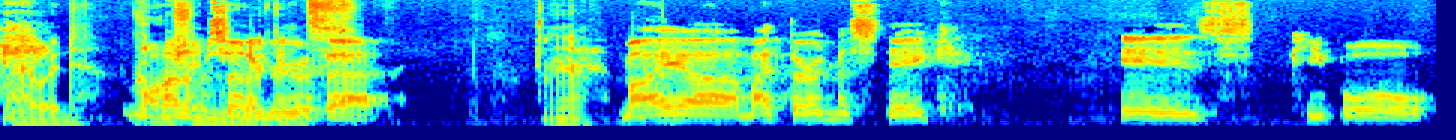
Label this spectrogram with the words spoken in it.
I would 100 percent agree with that. Yeah. My uh, my third mistake is people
